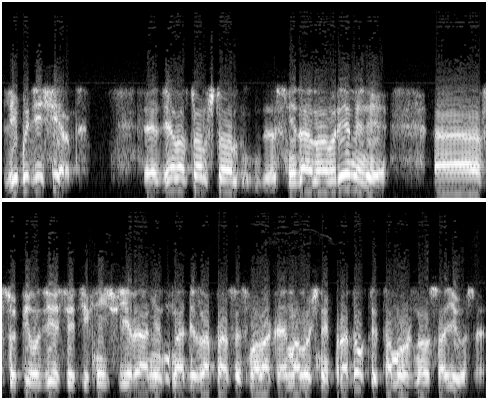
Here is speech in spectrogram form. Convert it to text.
либо десерт. Э, дело в том, что с недавнего времени э, вступил в действие технический регламент на безопасность молока и молочных продуктов Таможенного союза,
